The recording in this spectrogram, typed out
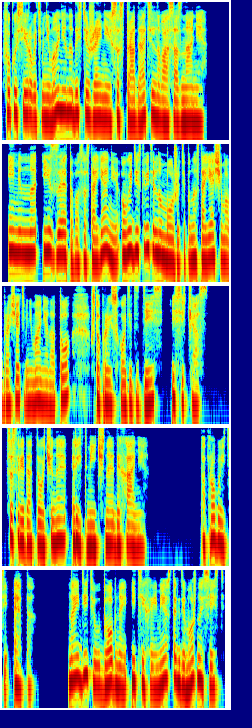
фокусировать внимание на достижении сострадательного осознания. Именно из этого состояния вы действительно можете по-настоящему обращать внимание на то, что происходит здесь и сейчас. Сосредоточенное ритмичное дыхание. Попробуйте это. Найдите удобное и тихое место, где можно сесть.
